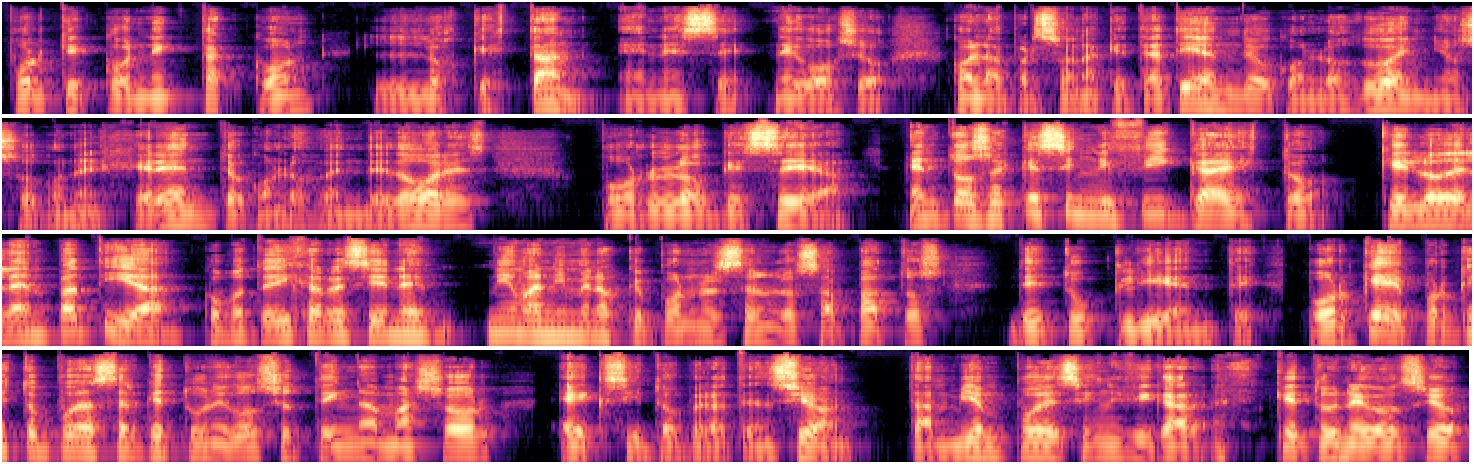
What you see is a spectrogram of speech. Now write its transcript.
porque conecta con los que están en ese negocio, con la persona que te atiende o con los dueños o con el gerente o con los vendedores por lo que sea. Entonces, ¿qué significa esto? Que lo de la empatía, como te dije recién, es ni más ni menos que ponerse en los zapatos de tu cliente. ¿Por qué? Porque esto puede hacer que tu negocio tenga mayor éxito, pero atención, también puede significar que tu negocio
